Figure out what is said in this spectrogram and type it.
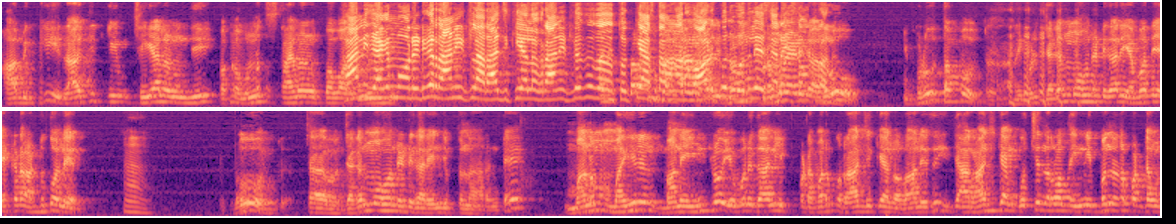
ఆమెకి రాజకీయం చేయాలని ఉంది ఒక ఉన్నత స్థాయిలో కానీ జగన్మోహన్ రెడ్డి గారు రానిట్లా రాజకీయాల్లోకి రానిట్లేదు తొక్కేస్తా ఉన్నారు వాడుకొని వదిలేశారు ఇప్పుడు తప్పు. ఇప్పుడు జగన్మోహన్ రెడ్డి గారు ఎవరిని ఎక్కడ అడ్డుకోలేరు. ఇప్పుడు జగన్మోహన్ రెడ్డి గారు ఏం చెప్తున్నారంటే మనం మహిళలు మన ఇంట్లో ఎవరు కానీ ఇప్పటి వరకు రాజకీయాల్లో రాలేదు. ఇది ఆ రాజకీయాలకు వచ్చిన తర్వాత ఇన్ని ఇబ్బందులు పడ్డాము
